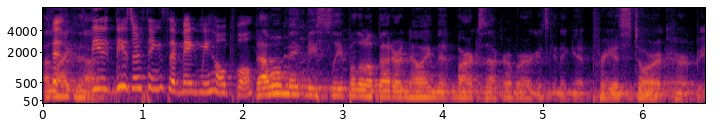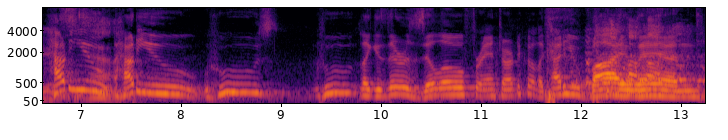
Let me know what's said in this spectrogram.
I Th- like that. These, these are things that make me hopeful. That will make me sleep a little better knowing that Mark Zuckerberg is going to get prehistoric herpes. How do you? Yeah. How do you? Who's? Who? Like, is there a Zillow for Antarctica? Like, how do you buy land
